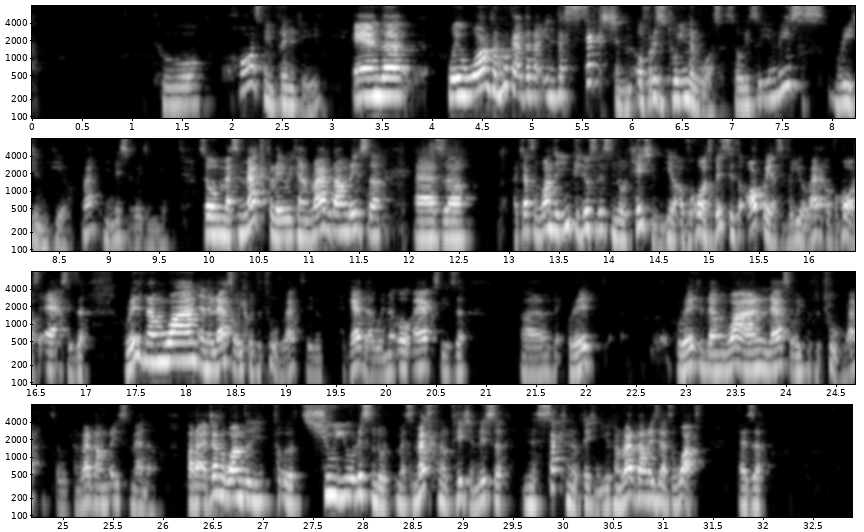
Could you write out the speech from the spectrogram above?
To cos infinity. And uh, we want to look at the intersection of these two intervals. So it's in this region here, right? In this region here. So mathematically, we can write down this uh, as, uh, I just want to introduce this notation here. Of course, this is obvious for you, right? Of course, x is greater than one and less or equal to two, right? So together, we know oh, x is uh, great, greater than one, less or equal to two, right? So we can write down this manner. But I just want to, show you this mathematical notation. This uh, in the second notation. You can write down this as what? As a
